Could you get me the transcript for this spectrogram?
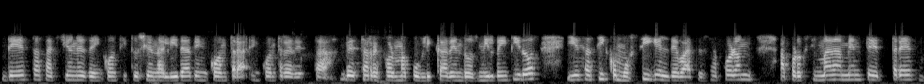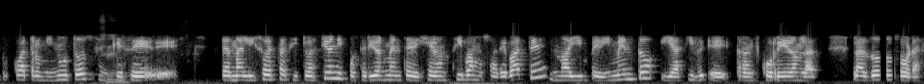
de estas acciones de inconstitucionalidad en contra en contra de esta de esta reforma publicada en 2022 y es así como sigue el debate. O sea, fueron aproximadamente tres cuatro minutos en que se analizó esta situación y posteriormente dijeron sí vamos a debate, no hay impedimento y así eh, transcurrieron las, las dos horas.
